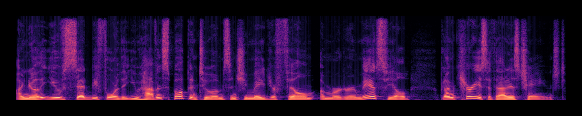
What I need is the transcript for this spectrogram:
I know that you've said before that you haven't spoken to him since you made your film A Murder in Mansfield, but I'm curious if that has changed.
